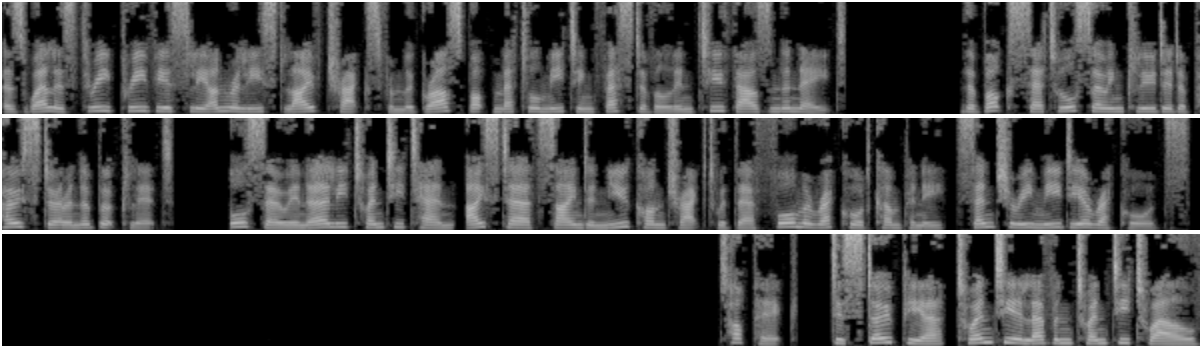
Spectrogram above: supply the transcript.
as well as three previously unreleased live tracks from the Graspop Metal Meeting Festival in 2008. The box set also included a poster and a booklet. Also in early 2010, Iced Earth signed a new contract with their former record company, Century Media Records. Dystopia 2011-2012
